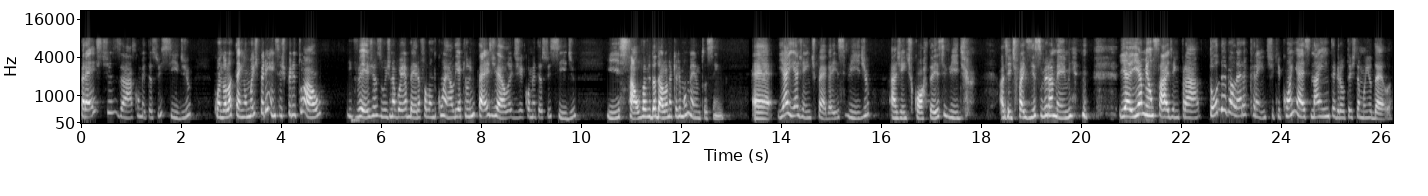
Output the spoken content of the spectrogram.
prestes a cometer suicídio quando ela tem uma experiência espiritual e vê Jesus na goiabeira falando com ela e aquilo impede ela de cometer suicídio e salva a vida dela naquele momento, assim. É, e aí a gente pega esse vídeo, a gente corta esse vídeo a gente faz isso virar meme. e aí a mensagem para toda a galera crente que conhece na íntegra o testemunho dela,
